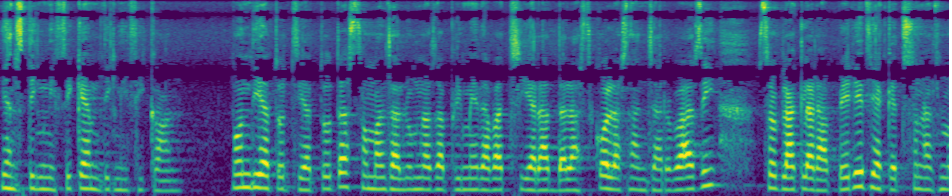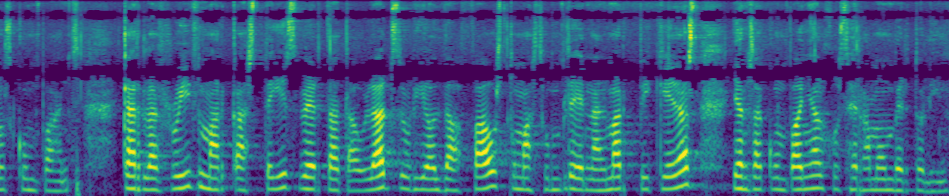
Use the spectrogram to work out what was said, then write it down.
i ens dignifiquem dignificant. Bon dia a tots i a totes, som els alumnes de primer de batxillerat de l'Escola Sant Gervasi. Soc la Clara Pérez i aquests són els meus companys. Carles Ruiz, Marc Castells, Berta Taulats, Oriol de Faust, com a suplent el Marc Piqueras i ens acompanya el José Ramon Bertolín.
